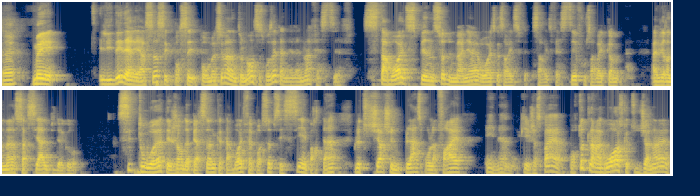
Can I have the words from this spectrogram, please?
Ouais. Mais, l'idée derrière ça, c'est que pour, ces, pour monsieur, madame, tout le monde, c'est supposé être un événement festif. Si ta boîte spin ça d'une manière où est-ce que ça va, être, ça va être festif ou ça va être comme environnement social puis de groupe? Si toi, t'es le genre de personne que ta boîte fait pas ça, c'est si important, puis là, tu te cherches une place pour le faire, hey man, ok, j'espère, pour toute l'angoisse que tu te génères,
